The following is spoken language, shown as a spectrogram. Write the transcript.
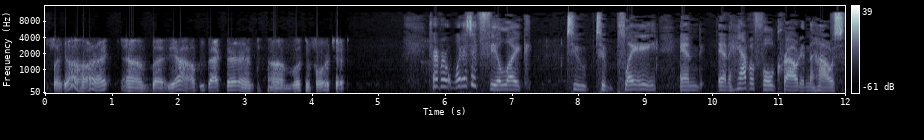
it's like, oh, all right. Uh, but yeah, I'll be back there and um, looking forward to it. Trevor, what does it feel like to to play and and have a full crowd in the house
